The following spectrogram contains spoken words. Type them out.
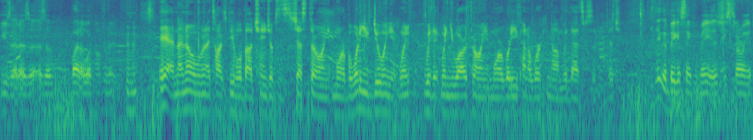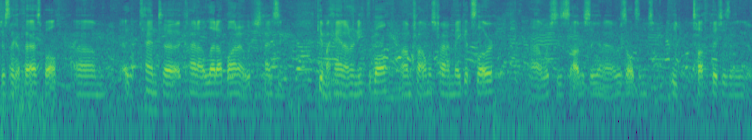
use that as a, as a vital weapon for me. Mm-hmm. Yeah, and I know when I talk to people about changeups, it's just throwing it more. But what are you doing it when, with it when you are throwing it more? What are you kind of working on with that specific pitch? I think the biggest thing for me is just throwing it just like a fastball. Um, I tend to kind of let up on it, which tends to get my hand underneath the ball. I'm try, almost trying to make it slower, uh, which is obviously going to result in some pretty tough pitches and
